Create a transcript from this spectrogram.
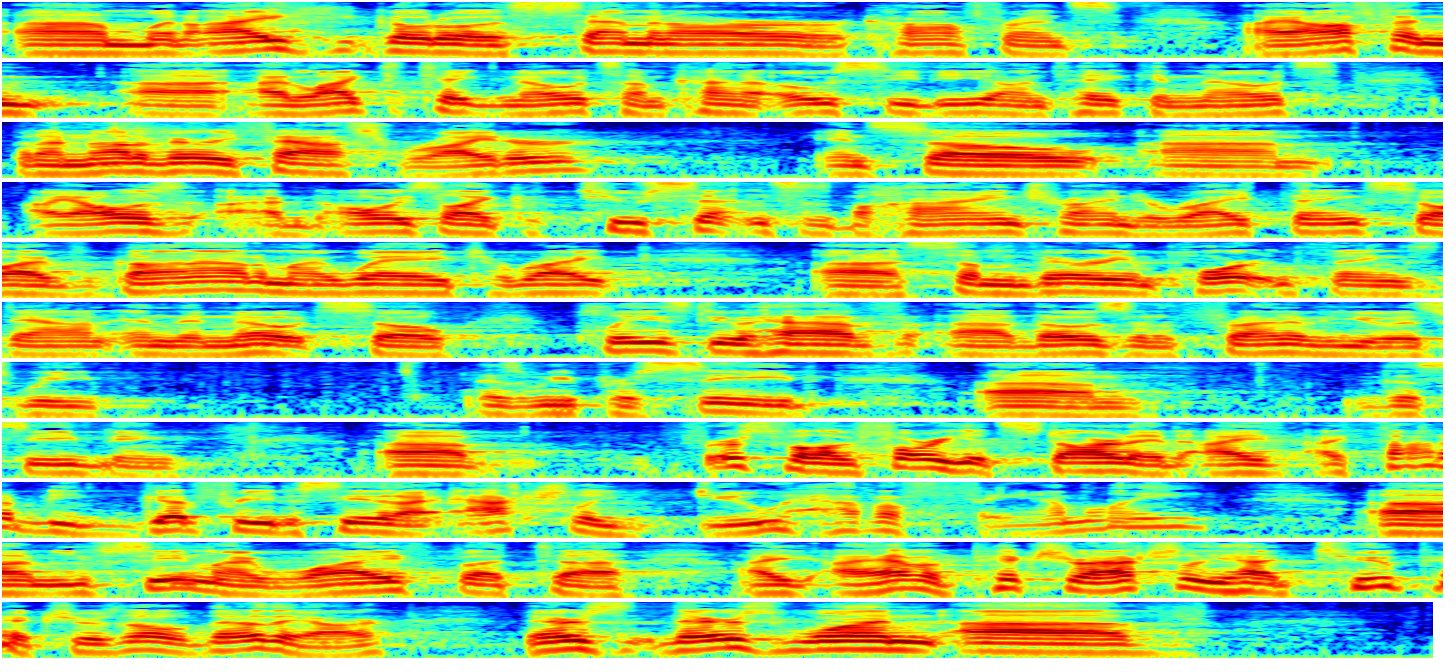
um, when I go to a seminar or a conference, I often uh, I like to take notes. I'm kind of OCD on taking notes, but I'm not a very fast writer, and so um, I always I'm always like two sentences behind trying to write things. So I've gone out of my way to write uh, some very important things down in the notes. So please do have uh, those in front of you as we as we proceed um, this evening. Uh, first of all, before we get started, I, I, thought it'd be good for you to see that I actually do have a family. Um, you've seen my wife, but uh, I, I, have a picture. I actually had two pictures. Oh, there they are. There's, there's one of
